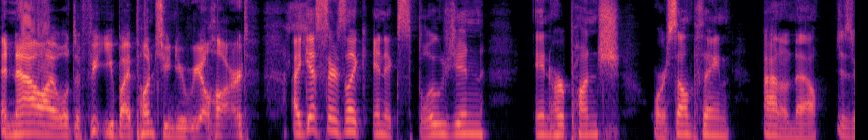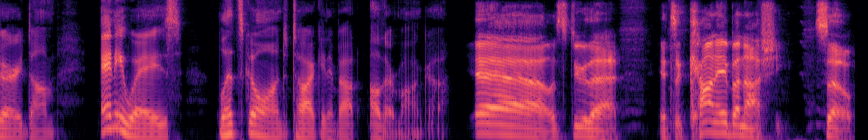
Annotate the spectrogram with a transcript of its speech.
and now I will defeat you by punching you real hard. I guess there's like an explosion in her punch or something. I don't know. Just very dumb. Anyways, let's go on to talking about other manga. Yeah, let's do that. It's Akane Banashi. So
